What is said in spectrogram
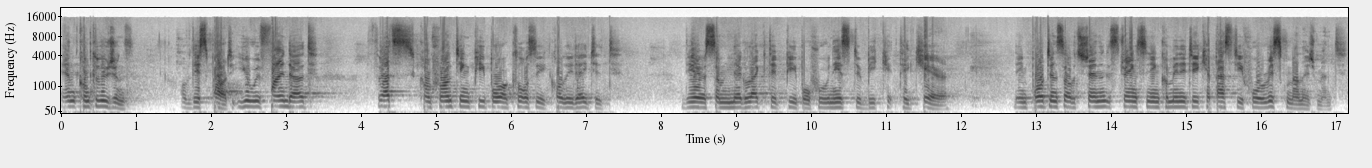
And conclusions of this part. You will find that threats confronting people are closely correlated. There are some neglected people who needs to be take care. The importance of strengthening community capacity for risk management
